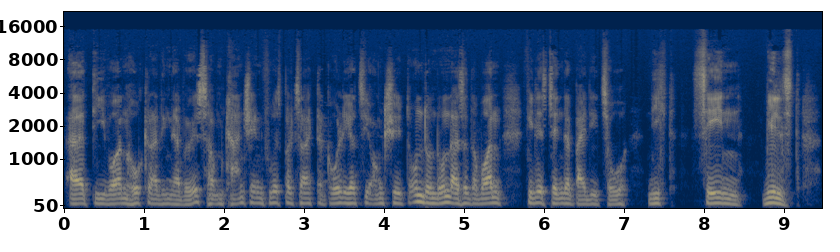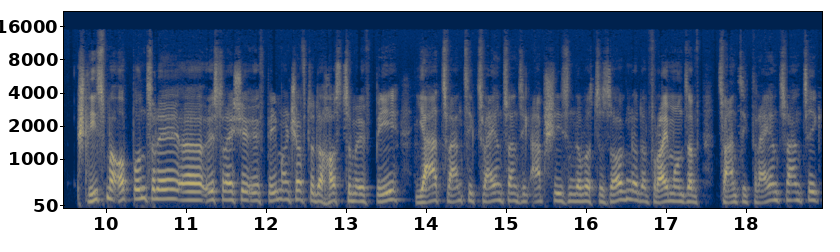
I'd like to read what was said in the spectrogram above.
äh, die waren hochgradig nervös, haben keinen schönen Fußball gezeigt, der Goalie hat sie angeschüttet und, und, und. Also da waren viele Szenen dabei, die so nicht sehen willst. Schließen wir ab unsere äh, österreichische ÖFB-Mannschaft oder hast zum ÖFB-Jahr 2022 abschließend noch was zu sagen oder freuen wir uns auf 2023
